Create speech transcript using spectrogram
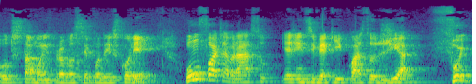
outros tamanhos para você poder escolher. Um forte abraço e a gente se vê aqui quase todo dia. Fui!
